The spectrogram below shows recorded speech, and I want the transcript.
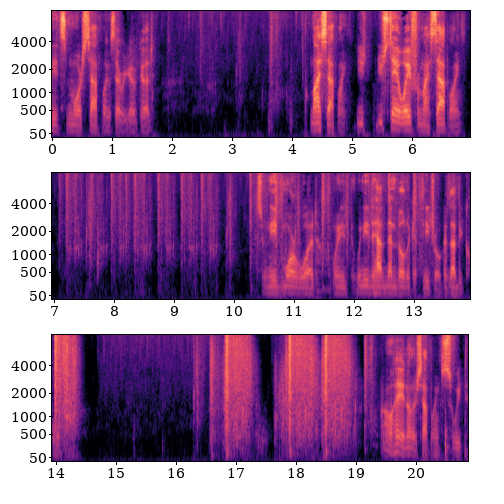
Need some more saplings. There we go. Good. My sapling. You you stay away from my sapling. So we need more wood. We need we need to have them build a cathedral because that'd be cool. Oh hey, another sapling. Sweet.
